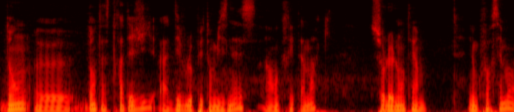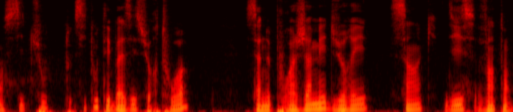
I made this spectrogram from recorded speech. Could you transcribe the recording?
dans euh, dans ta stratégie à développer ton business, à ancrer ta marque sur le long terme. Et donc forcément, si tout si tout est basé sur toi, ça ne pourra jamais durer 5, 10, 20 ans.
